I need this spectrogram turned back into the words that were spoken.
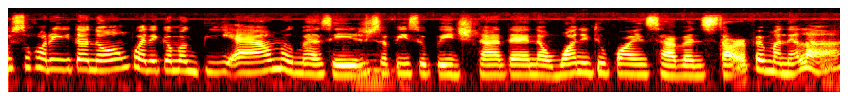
gusto ko rin itanong, pwede ka mag-PM, mag-message sa Facebook page natin na 102.7 Star FM Manila.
